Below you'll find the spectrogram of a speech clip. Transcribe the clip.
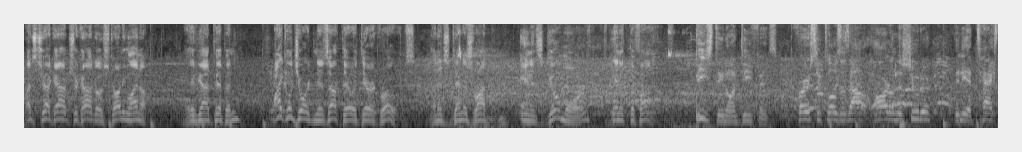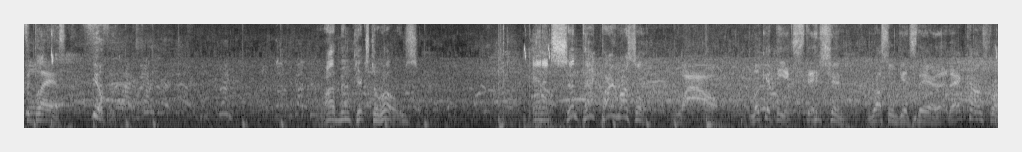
Let's check out Chicago's starting lineup. They've got Pippen. Michael Jordan is out there with Derrick Rose. Then it's Dennis Rodman. And it's Gilmore in at the five. Beasting on defense. First, he closes out hard on the shooter, then he attacks the glass. Filthy. Rodman kicks to Rose. And it's sent back by Russell. Wow. Look at the extension Russell gets there. That, that comes from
